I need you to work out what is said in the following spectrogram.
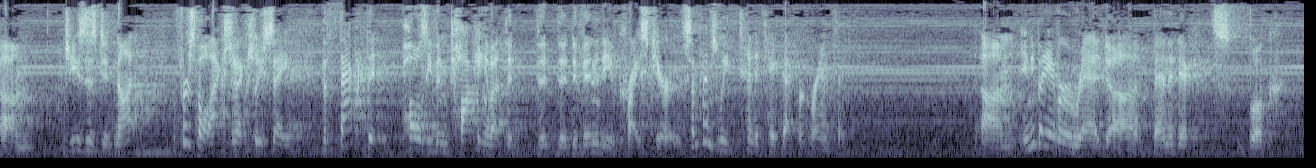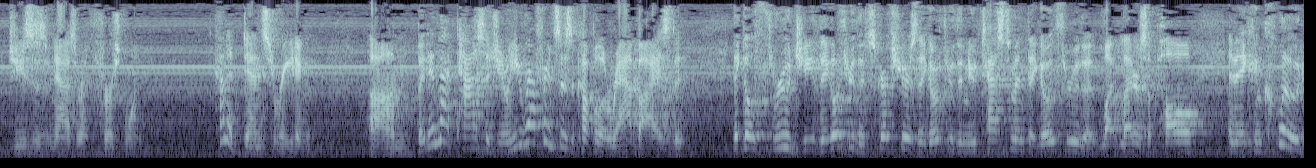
um, Jesus did not. First of all, I should actually say the fact that Paul's even talking about the, the, the divinity of Christ here, sometimes we tend to take that for granted. Um, anybody ever read uh, Benedict's book, Jesus of Nazareth, first one? Kind of dense reading. Um, but in that passage, you know, he references a couple of rabbis that they go through they go through the scriptures, they go through the New Testament, they go through the letters of Paul, and they conclude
